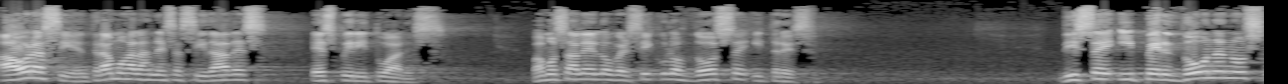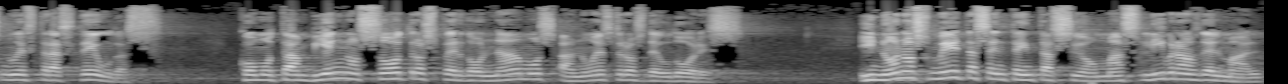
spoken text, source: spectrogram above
Ahora sí, entramos a las necesidades espirituales. Vamos a leer los versículos 12 y 13. Dice, y perdónanos nuestras deudas, como también nosotros perdonamos a nuestros deudores. Y no nos metas en tentación, mas líbranos del mal,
